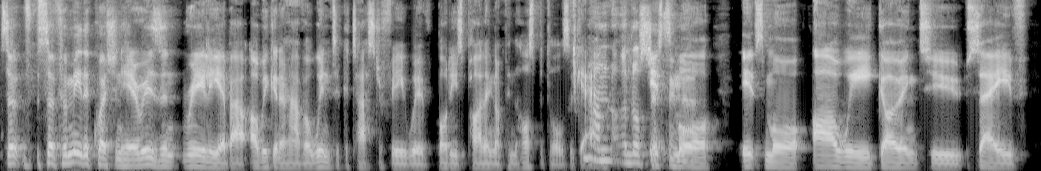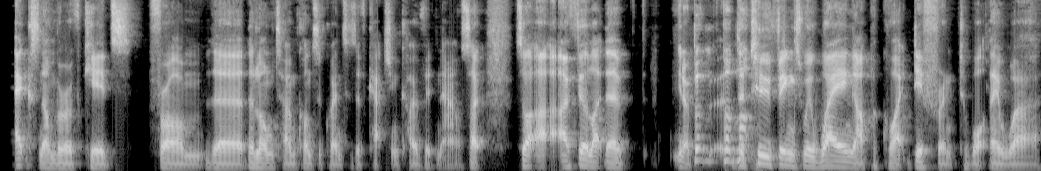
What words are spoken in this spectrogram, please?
so, so for me, the question here isn't really about are we going to have a winter catastrophe with bodies piling up in the hospitals again? No, I'm not, I'm not it's more. That. It's more. Are we going to save X number of kids from the the long term consequences of catching COVID now? So, so I, I feel like the you know but, but, the two things we're weighing up are quite different to what they were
